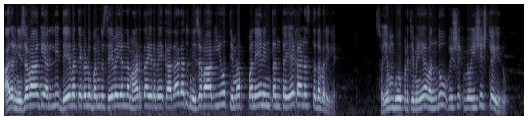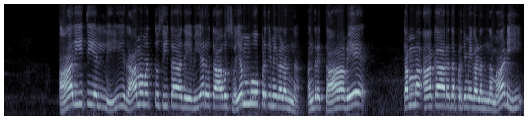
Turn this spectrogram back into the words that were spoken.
ಆದರೆ ನಿಜವಾಗಿ ಅಲ್ಲಿ ದೇವತೆಗಳು ಬಂದು ಸೇವೆಯನ್ನು ಮಾಡ್ತಾ ಇರಬೇಕಾದಾಗ ಅದು ನಿಜವಾಗಿಯೂ ತಿಮ್ಮಪ್ಪನೇ ನಿಂತಂತೆಯೇ ಕಾಣಿಸ್ತದವರಿಗೆ. ಸ್ವಯಂಭೂ ಪ್ರತಿಮೆಯ ಒಂದು ವಿಶಿ, ವೈಶಿಷ್ಟ್ಯ ಇದು. ಆ ರೀತಿಯಲ್ಲಿ ರಾಮ ಮತ್ತು ಸೀತಾದೇವಿಯರು ತಾವು ಸ್ವಯಂಭೂ ಪ್ರತಿಮೆಗಳನ್ನು, ಅಂದರೆ ತಾವೇ ತಮ್ಮ ಆಕಾರದ ಪ್ರತಿಮೆಗಳನ್ನು ಮಾಡಿ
